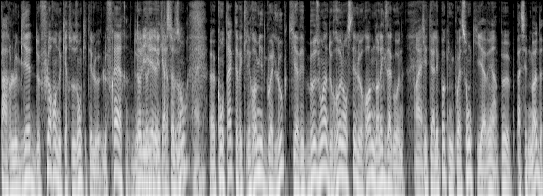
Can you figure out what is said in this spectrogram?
par le biais de Florent de Kersozon, qui était le, le frère de- d'Olivier de Kersozon, Kersauzon. euh, contact avec les remiers de Guadeloupe qui avaient besoin de relancer le rhum dans l'Hexagone. Ouais. qui était à l'époque une poisson qui avait un peu passé de mode.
